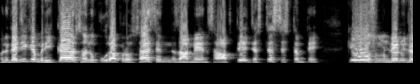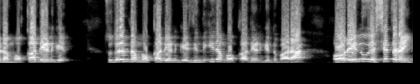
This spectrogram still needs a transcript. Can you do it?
ਉਹਨੇ ਕਿਹਾ ਜੀ ਕਿ ਅਮਰੀਕਾ ਔਰ ਸਾਨੂੰ ਪੂਰਾ ਭਰੋਸਾ ਹੈ ਇਸ ਨਿਜ਼ਾਮੇ ਇਨਸਾਫ ਤੇ ਜਸਟਿਸ ਸਿਸਟਮ ਤੇ। ਕਿ ਉਹ ਉਸ ਮੁੰਡੇ ਨੂੰ ਜਿਹੜਾ ਮੌਕਾ ਦੇਣਗੇ, ਸੁਧਰਨ ਦਾ ਮੌਕਾ ਦੇਣਗੇ, ਜ਼ਿੰਦਗੀ ਦਾ ਮੌਕਾ ਦੇਣਗੇ ਦੁਬਾਰਾ, ਔਰ ਇਹਨੂੰ ਇਸੇ ਤਰ੍ਹਾਂ ਹੀ,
